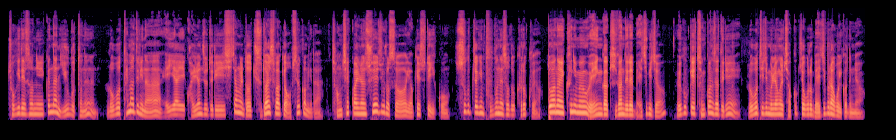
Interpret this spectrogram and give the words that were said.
조기 대선이 끝난 이후부터는 로봇 테마들이나 AI 관련주들이 시장을 더 주도할 수밖에 없을 겁니다. 정책 관련 수혜주로서 엮일 수도 있고 수급적인 부분에서도 그렇고요. 또 하나의 큰 힘은 외인과 기관들의 매집이죠. 외국계 증권사들이 로보티즈 물량을 적극적으로 매집을 하고 있거든요.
